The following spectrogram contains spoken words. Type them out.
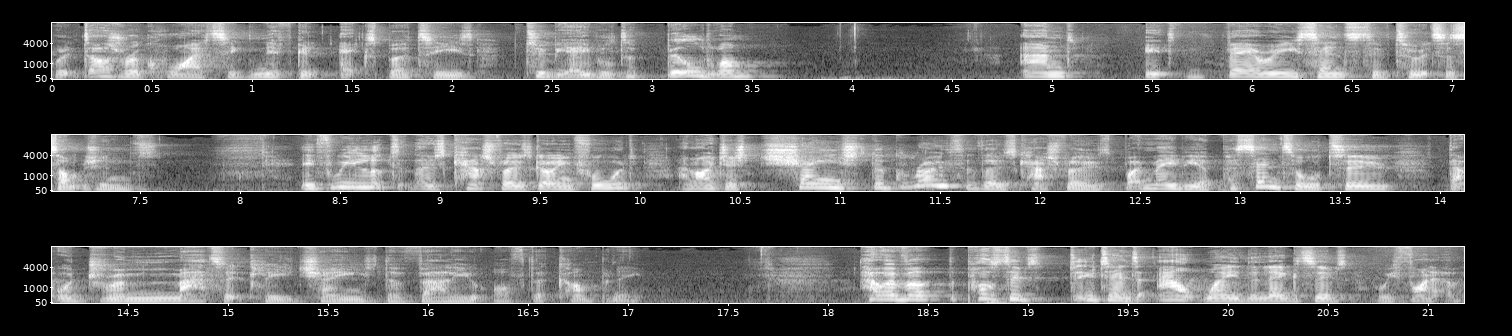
Well, it does require significant expertise to be able to build one, and it's very sensitive to its assumptions. If we looked at those cash flows going forward and I just changed the growth of those cash flows by maybe a percent or two, that would dramatically change the value of the company. However, the positives do tend to outweigh the negatives, and we find it a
